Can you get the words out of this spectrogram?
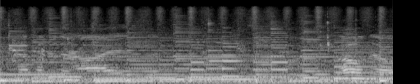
stuff under their eyes. And, oh no.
